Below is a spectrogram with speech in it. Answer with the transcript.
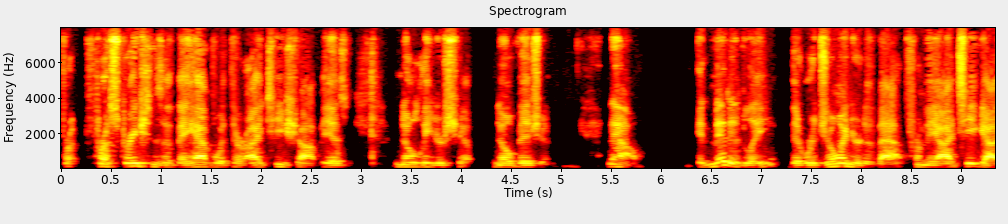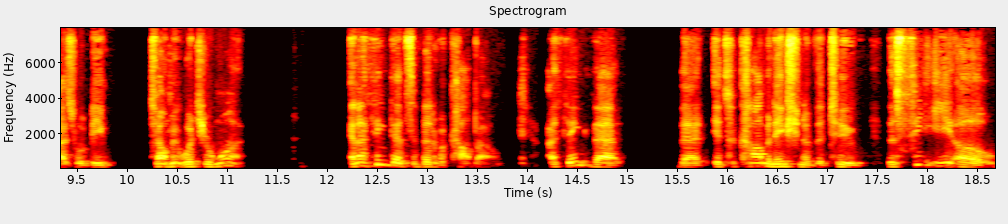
fr- frustrations that they have with their it shop is no leadership no vision. Now admittedly the rejoinder to that from the it guys would be tell me what you want. And i think that's a bit of a cop out. I think that that it's a combination of the two. The ceo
